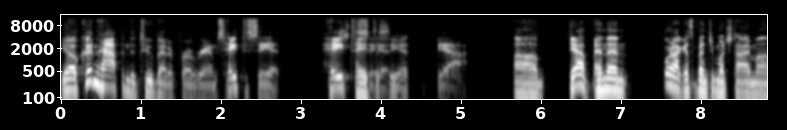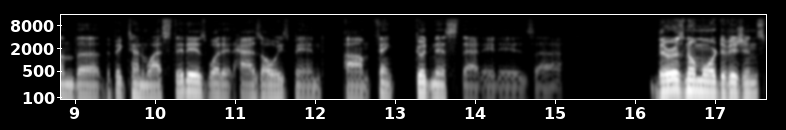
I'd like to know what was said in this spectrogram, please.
you know, couldn't happen to two better programs. Hate to see it. Hate just to, hate see, to it. see it. Yeah. Um, yeah, and then we're not gonna spend too much time on the the Big Ten West. It is what it has always been. Um, thank goodness that it is. Uh, there is no more divisions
